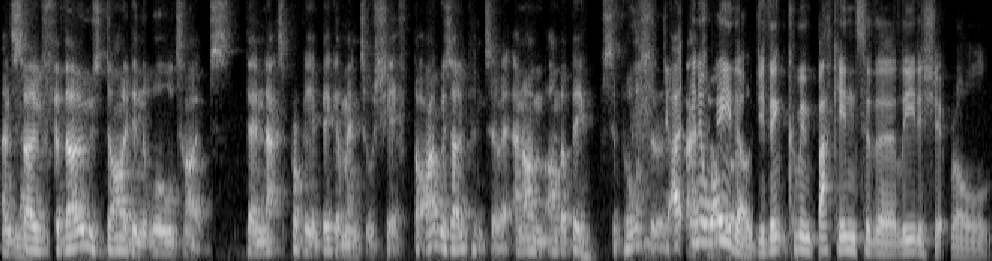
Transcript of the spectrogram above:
And no. so for those died in the wall types, then that's probably a bigger mental shift. But I was open to it, and I'm I'm a big supporter. in a way, though, do you think coming back into the leadership role,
